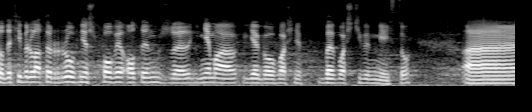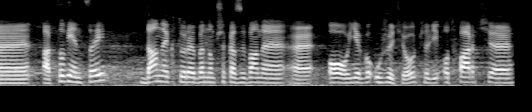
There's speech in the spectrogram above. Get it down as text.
to defibrylator również powie o tym, że nie ma jego właśnie we właściwym miejscu. E, A co więcej, dane, które będą przekazywane e, o jego użyciu, czyli otwarcie,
